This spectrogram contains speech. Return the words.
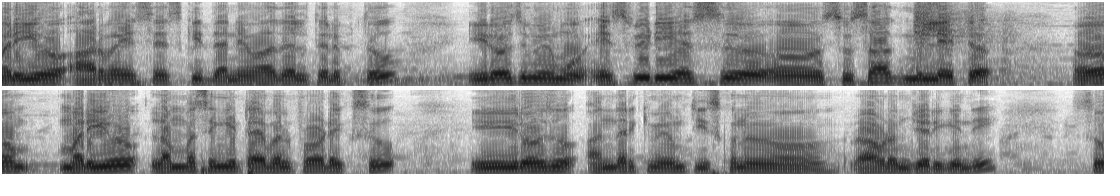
మరియు ఆర్వైఎస్ఎస్కి ధన్యవాదాలు తెలుపుతూ ఈరోజు మేము ఎస్విడిఎస్ సుసాగ్ మిల్లెట్ మరియు లంబసింగి ట్రైబల్ ప్రోడక్ట్స్ ఈరోజు అందరికీ మేము తీసుకుని రావడం జరిగింది. సో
